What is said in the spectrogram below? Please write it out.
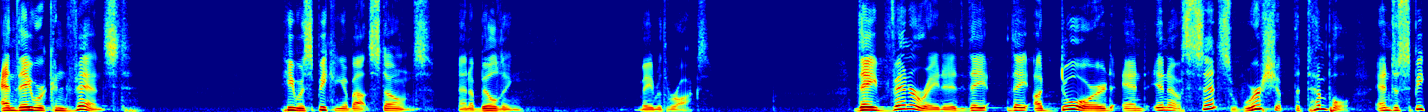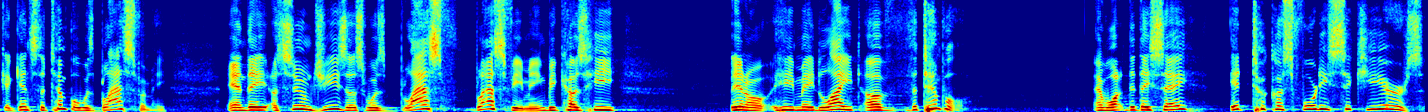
And they were convinced he was speaking about stones and a building made with rocks. They venerated, they, they adored, and in a sense worshiped the temple. And to speak against the temple was blasphemy. And they assumed Jesus was blas- blaspheming because he you know, he made light of the temple. And what did they say? It took us 46 years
